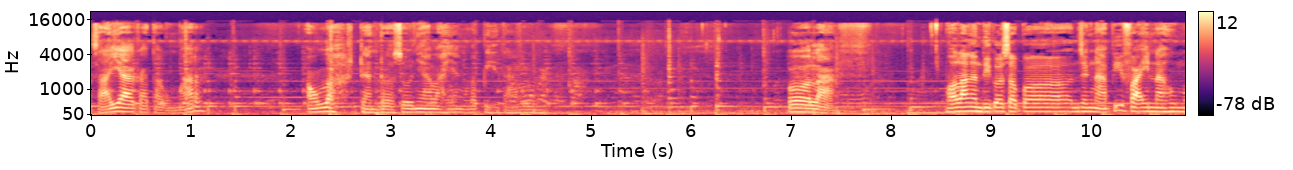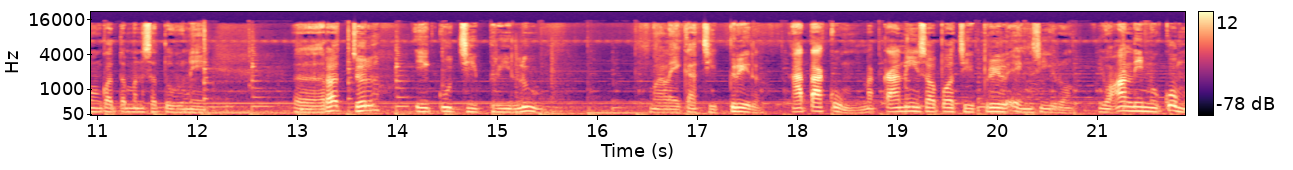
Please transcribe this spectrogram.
saya kata Umar Allah dan Rasulnya lah yang lebih tahu Kola Ola ngendika sapa Kanjeng Nabi fa innahu mongko temen setuhune. E, rajul iku Jibrilu malaikat Jibril. Atakum nekani sapa Jibril ing sira. Yu'allimukum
